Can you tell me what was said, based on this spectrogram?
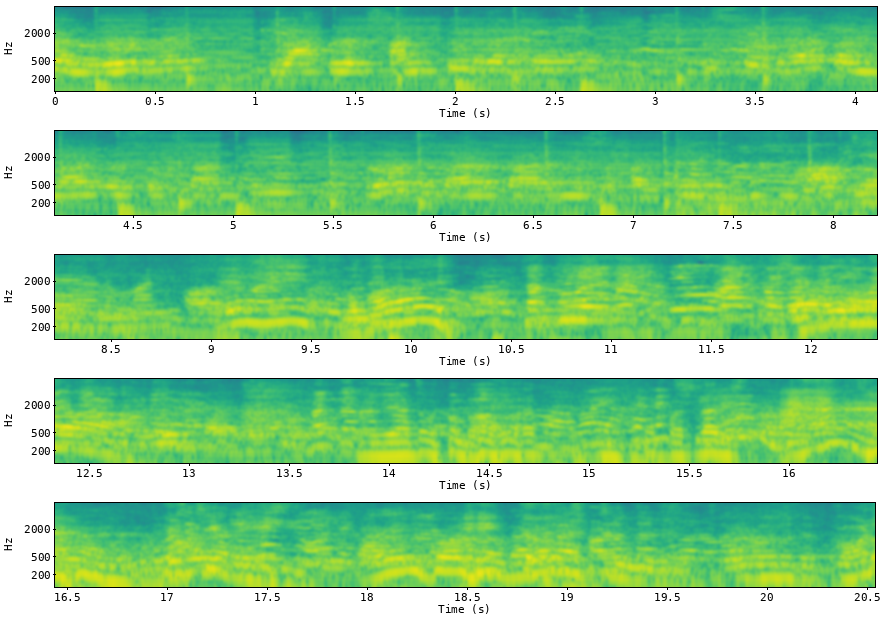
से अनुरोध है कि आप एक शांति रखेंगे इससे घर परिवार में सुख शांति रोज़गार कार्य में सफलता आप या तो बाबा। पतला रिश्ता। गॉड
